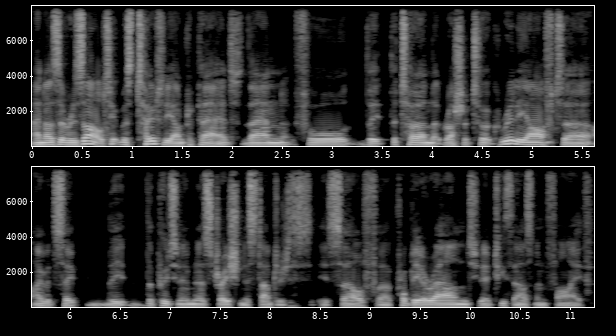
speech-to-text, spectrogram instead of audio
And as a result, it was totally unprepared then for the, the turn that Russia took, really after, I would say, the, the Putin administration established itself, uh, probably around you know 2005.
